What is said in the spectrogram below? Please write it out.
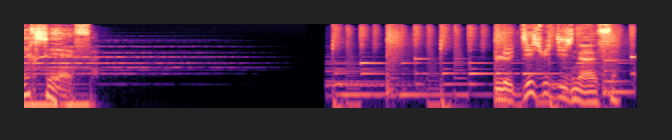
RCF. Le 18-19.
